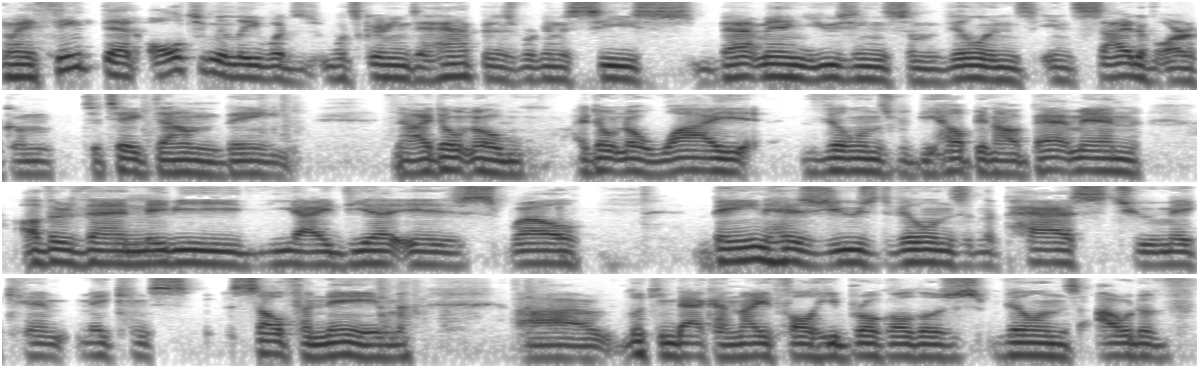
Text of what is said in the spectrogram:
And I think that ultimately what's what's going to happen is we're going to see Batman using some villains inside of Arkham to take down Bane. Now I don't know I don't know why villains would be helping out Batman other than maybe the idea is well Bane has used villains in the past to make him make himself a name uh, looking back on Nightfall, he broke all those villains out of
